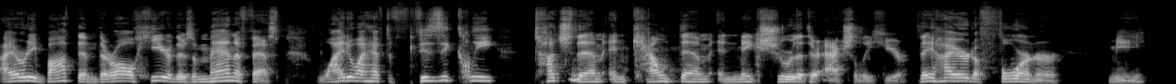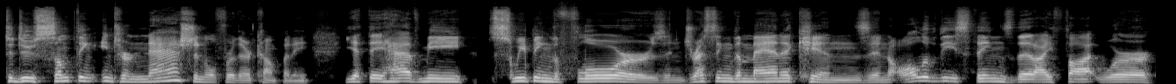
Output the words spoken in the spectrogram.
I already bought them. They're all here. There's a manifest. Why do I have to physically touch them and count them and make sure that they're actually here? They hired a foreigner me to do something international for their company, yet they have me sweeping the floors and dressing the mannequins and all of these things that I thought were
